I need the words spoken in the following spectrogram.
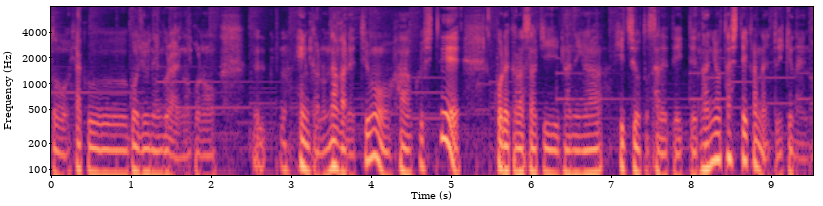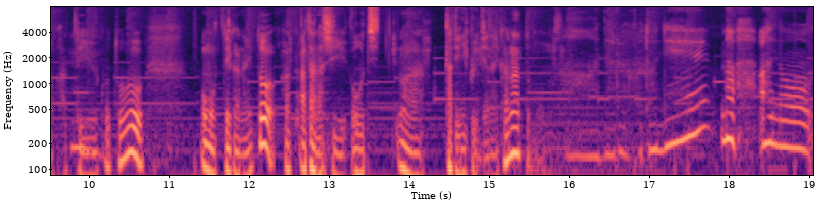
と150年ぐらいのこの変化の流れっていうのを把握してこれから先何が必要とされていて何を足していかないといけないのかっていうことを思っていかないと新しいお家は建てにくいんじゃないかなと思います。どね、まあ、あの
